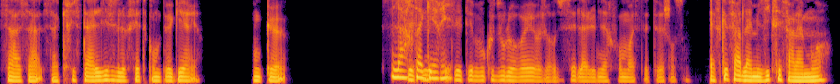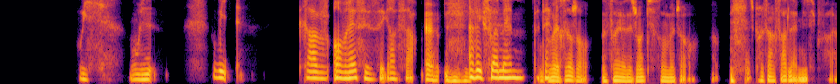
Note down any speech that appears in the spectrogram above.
Ça, ça, ça cristallise le fait qu'on peut guérir. Donc, euh, L'art, ça c'était- guérit. C'était beaucoup douloureux aujourd'hui c'est de la lumière pour moi cette euh, chanson. Est-ce que faire de la musique, c'est faire l'amour? Oui. Oui. Oui. Grave. En vrai, c'est grave ça. Euh, Avec soi-même, peut-être. dire genre, attends, il y a des gens qui sont en genre, tu préfères faire de la musique, faire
